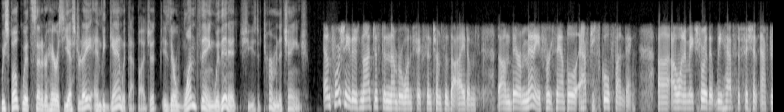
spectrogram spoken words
We spoke with Senator Harris yesterday and began with that budget. Is there one thing within it she's determined to change? Unfortunately, there's not just a number one fix in terms of the items. Um, there are many. For example, after school funding. Uh, I want to make sure that we have sufficient after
